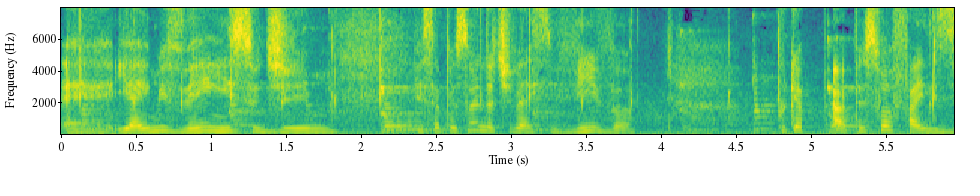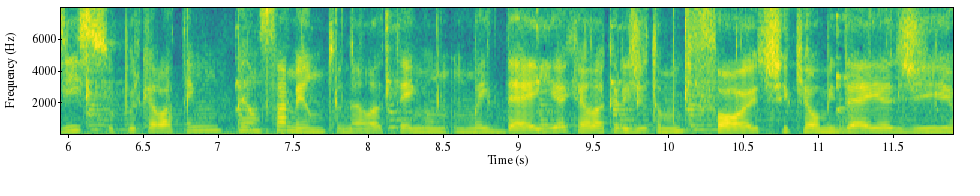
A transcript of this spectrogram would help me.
É, e aí me vem isso de se a pessoa ainda tivesse viva, porque a pessoa faz isso porque ela tem um pensamento, né? Ela tem um, uma ideia que ela acredita muito forte, que é uma ideia de.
